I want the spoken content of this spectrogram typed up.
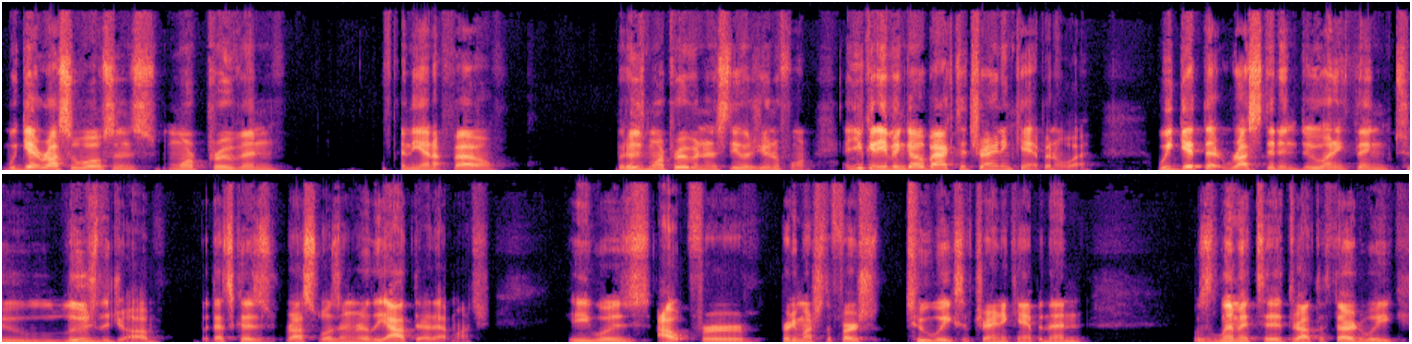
we get Russell Wilson's more proven in the NFL, but who's more proven in a Steelers uniform? And you could even go back to training camp in a way. We get that Russ didn't do anything to lose the job, but that's because Russ wasn't really out there that much. He was out for pretty much the first two weeks of training camp and then was limited throughout the third week.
